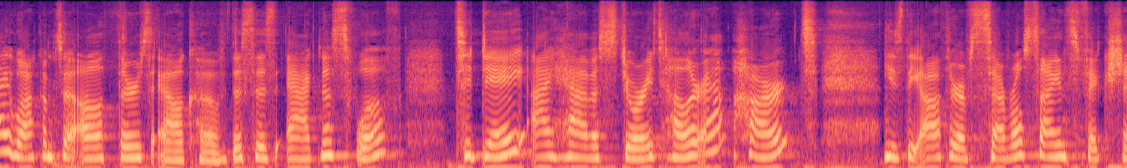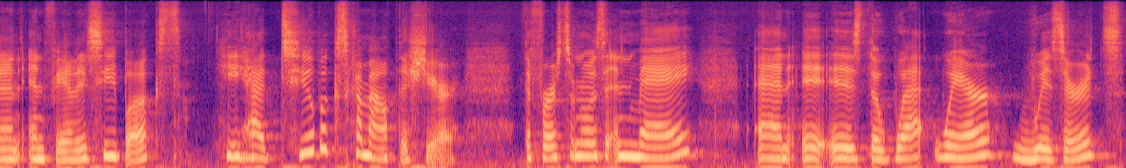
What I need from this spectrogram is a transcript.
Hi, welcome to Authors Alcove. This is Agnes Wolf. Today I have a storyteller at heart. He's the author of several science fiction and fantasy books. He had two books come out this year. The first one was in May, and it is The Wetware Wizards.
